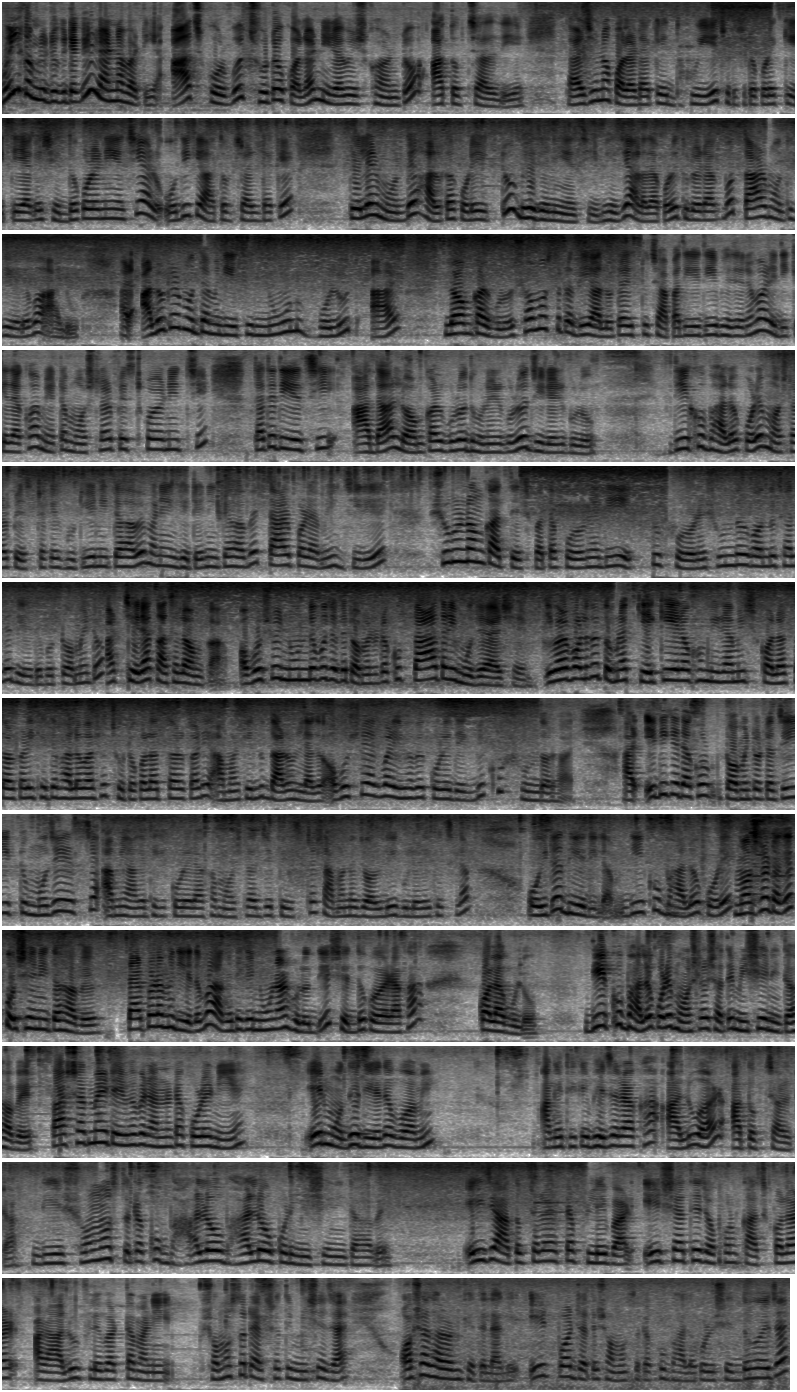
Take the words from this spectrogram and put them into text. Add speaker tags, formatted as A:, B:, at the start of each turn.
A: Welcome to টুকিটাকি রান্নাবাটি। আজ করব ছোট কলার নিরামিষ ঘন্ট আতপ চাল দিয়ে। তার জন্য কলাটাকে ধুয়ে ছোট ছোট করে কেটে আগে সেদ্ধ করে নিয়েছি আর ওদিকে আতপ চালটাকে তেলের মধ্যে হালকা করে একটু ভেজে নিয়েছি। ভেজে আলাদা করে তুলে রাখব। তার মধ্যে দিয়ে দেবো আলু। আর আলুটার মধ্যে আমি দিয়েছি নুন, হলুদ আর লঙ্কার গুঁড়ো, সমস্তটা দিয়ে আলুটা একটু চাপা দিয়ে দিয়ে ভেজে নেব। আর এদিকে দেখো, আমি একটা মশলার পেস্ট করে নিচ্ছি। তাতে দিয়েছি আদা, লঙ্কার গুঁড়ো, ধনের গুঁড়ো, জিরের গুঁড়ো। দিয়ে খুব ভালো করে মশলার পেস্টটাকে ঘুটিয়ে নিতে হবে মানে ঘেটে নিতে হবে। তারপরে আমি জিরে শুকনো লঙ্কা আর তেজপাতা ফোড়নে দিয়ে একটু ফোড়নে সুন্দর গন্ধ ছাড়লে দিয়ে দেবো টমেটো আর চেরা কাঁচা লঙ্কা। অবশ্যই নুন দেবো যাতে টমেটোটা খুব তাড়াতাড়ি মজে আসে। এবার বলো তো, তোমরা কে কে এরকম নিরামিষ কলার তরকারি খেতে ভালোবাসো? ছোট কলার তরকারি আমার কিন্তু দারুণ লাগে। অবশ্যই একবার এইভাবে করে দেখবে, খুব সুন্দর হয়। আর এদিকে দেখো, টমেটোটা যেই একটু মজে এসছে, আমি আগে থেকে করে রাখা মশলার যে পেস্টটা সামান্য জল দিয়ে গুলে রেখেছিলাম। ওইটা দিয়ে দিলাম। দিয়ে খুব ভালো করে মশলাটাকে কষিয়ে নিতে হবে। তারপর আমি দিয়ে দেবো আগে থেকে নুন আর হলুদ দিয়ে সেদ্ধ করে রাখা কলাগুলো। দিয়ে খুব ভালো করে মশলার সাথে মিশিয়ে নিতে হবে। পাঁচ সাত মিনিট এইভাবে রান্নাটা করে নিয়ে এর মধ্যে দিয়ে দেবো আমি আগে থেকে ভেজে রাখা আলু আর আতপ চালটা। দিয়ে সমস্তটা খুব ভালো ভালো করে মিশিয়ে নিতে হবে। এই যে আতপ চালের একটা ফ্লেভার এর সাথে যখন কাঁচকলার আর আলুর ফ্লেভারটা মানে সমস্তটা একসাথে মিশে যায়, অসাধারণ খেতে লাগে। এরপর যাতে সমস্তটা খুব ভালো করে সেদ্ধ হয়ে যায়,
